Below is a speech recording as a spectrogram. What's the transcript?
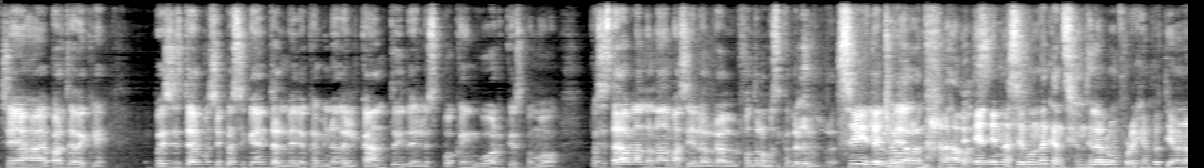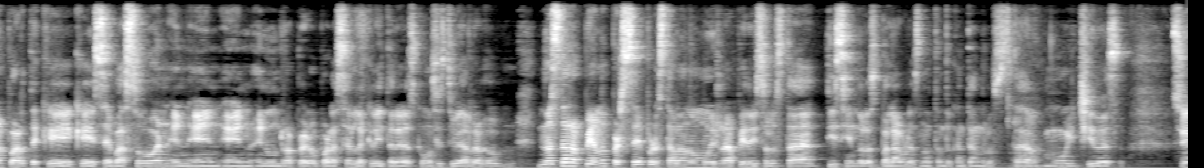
Sí, aparte de que, pues este álbum siempre se queda entre el medio camino del canto y del spoken word, que es como pues estar hablando nada más y al, fondo la música. Sí, de hecho, en, la segunda canción del álbum, por ejemplo, tiene una parte que, que se basó en, en, en, en, un rapero para hacerla, que literal es como si estuviera. No está rapeando per se, pero está hablando muy rápido y solo está diciendo las palabras, no tanto cantándolos. Está muy chido eso. Sí,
